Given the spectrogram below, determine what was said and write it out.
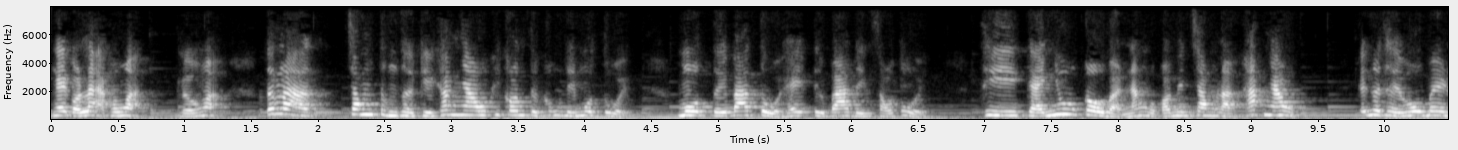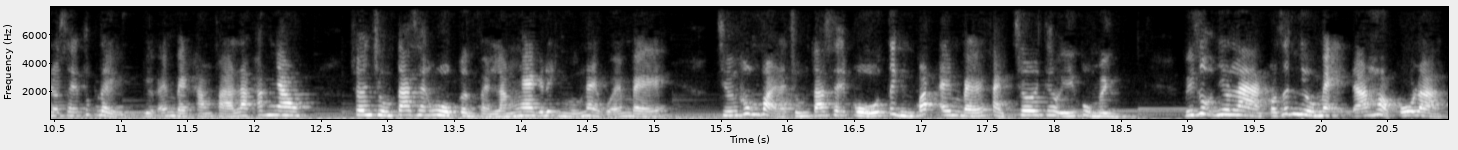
Nghe có lạ không ạ? Đúng không ạ. Tức là trong từng thời kỳ khác nhau, khi con từ 0 đến 1 tuổi 1 tới 3 tuổi hay từ 3 đến 6 tuổi, thì cái nhu cầu bản năng của con bên trong là khác nhau. Cái người thầy hôn mê nó sẽ thúc đẩy việc em bé khám phá là khác nhau. Cho nên chúng ta sẽ buộc cần phải lắng nghe cái định hướng này của em bé chứ không phải là chúng ta sẽ cố tình bắt em bé phải chơi theo ý của mình. Ví dụ như là có rất nhiều mẹ đã hỏi cô là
